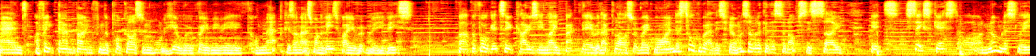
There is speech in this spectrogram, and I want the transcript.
And I think Dan Bone from the podcast on Haunted Hill will agree with me on that because I know it's one of his favourite movies. But before we get too cosy and laid back there with that glass of red wine, let's talk about this film. Let's have a look at the synopsis. So, it's six guests are anonymously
